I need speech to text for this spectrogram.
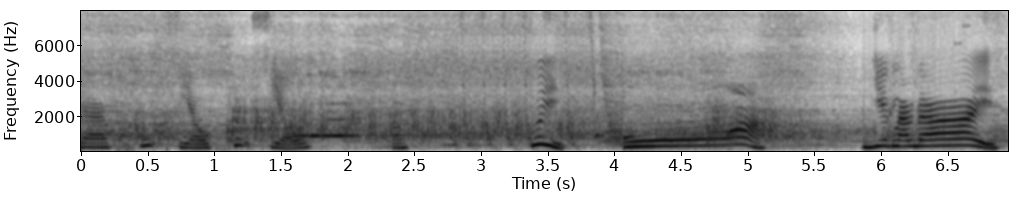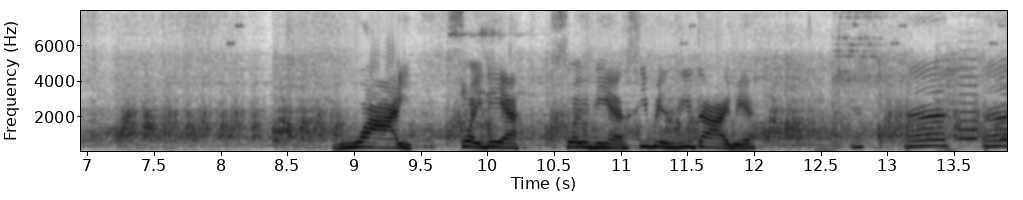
อย่า เขียวคุกเสียวเอาเฮ้ยโอ้เยียกลักได้วายสวยเดียสวยเนี่ยซีเป็นซีตายเบียอ่าอ่า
